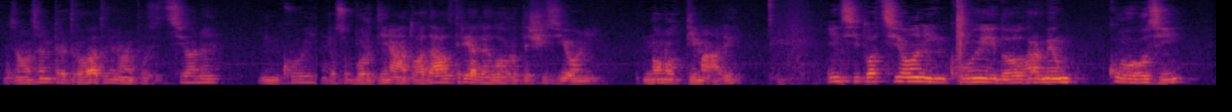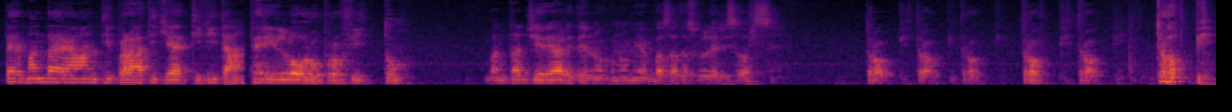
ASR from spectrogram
Mi sono sempre trovato in una posizione in cui ero subordinato ad altri e alle loro decisioni, non ottimali, in situazioni in cui dovevo farmi un culo così per mandare avanti pratiche e attività per il loro profitto. Vantaggi reali dell'economia basata sulle risorse. Troppi, troppi, troppi, troppi, troppi, troppi!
